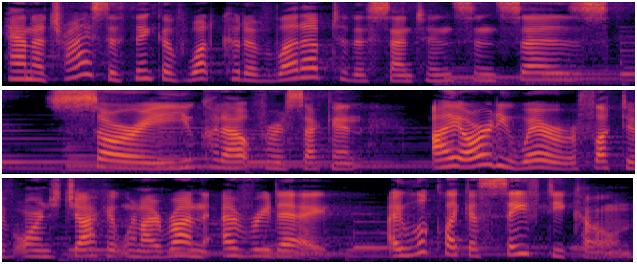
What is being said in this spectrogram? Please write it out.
Hannah tries to think of what could have led up to this sentence and says, Sorry, you cut out for a second. I already wear a reflective orange jacket when I run every day. I look like a safety cone.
